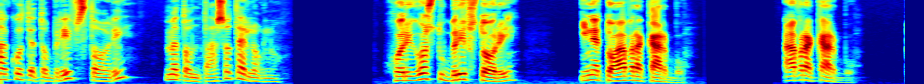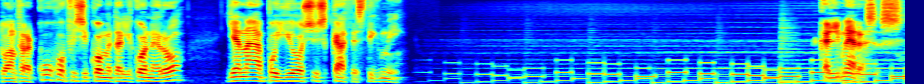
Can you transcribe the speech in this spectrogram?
Ακούτε το Brief Story με τον Τάσο Τελόγλου. Χορηγός του Brief Story είναι το Avra Carbo. Avra Carbo, το ανθρακούχο φυσικό μεταλλικό νερό για να απογειώσεις κάθε στιγμή. Καλημέρα σας.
